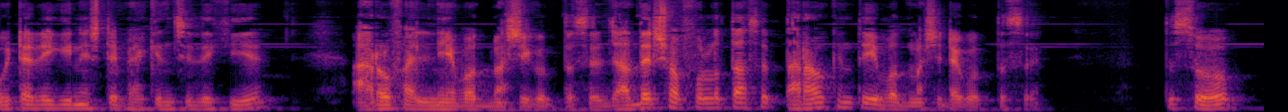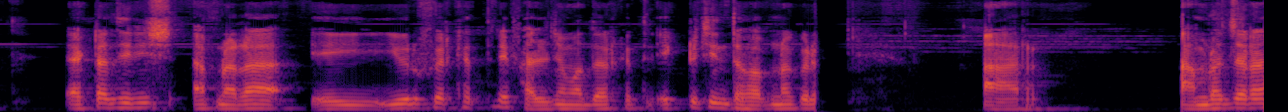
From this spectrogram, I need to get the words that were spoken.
ওইটার এগেনস্টে ভ্যাকেন্সি দেখিয়ে আরও ফাইল নিয়ে বদমাশি করতেছে। যাদের সফলতা আছে, তারাও কিন্তু এই বদমাশিটা করতেছে। তো সো একটা জিনিস আপনারা এই ইউরোপের ক্ষেত্রে ফাইল জমা দেওয়ার ক্ষেত্রে একটু চিন্তা ভাবনা করে আর আমরা যারা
